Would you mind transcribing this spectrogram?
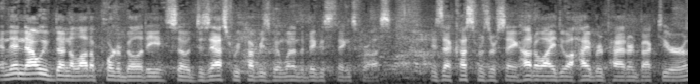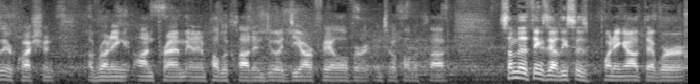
And then now we've done a lot of portability, so disaster recovery has been one of the biggest things for us, is that customers are saying, how do I do a hybrid pattern, back to your earlier question, of running on-prem and in public cloud and do a DR failover into a public cloud. Some of the things that Lisa's pointing out that we're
